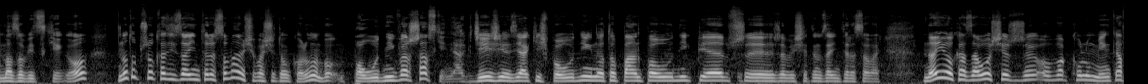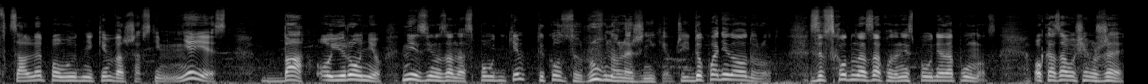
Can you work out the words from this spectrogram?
mazowieckiego, no to przy okazji zainteresowałem się właśnie tą kolumną, bo południk warszawski, jak gdzieś jest jakiś południk, no to pan południk pierwszy, żeby się tym zainteresować. No i okazało się, że owa kolumienka wcale południkiem warszawskim nie jest. Ba, o ironio, nie związana z południkiem, tylko z równoleżnikiem, czyli dokładnie na odwrót. Ze wschodu na zachód, a nie z południa na północ. Okazało się, że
